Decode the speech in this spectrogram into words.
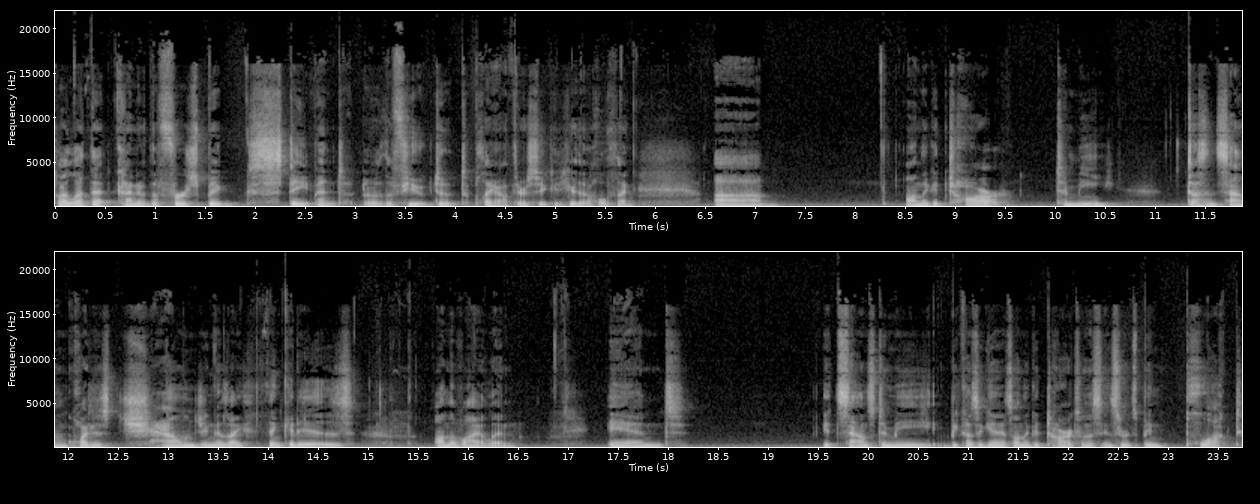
So I let that kind of the first big statement of the fugue to, to play out there so you could hear the whole thing. Uh, on the guitar, to me, doesn't sound quite as challenging as I think it is on the violin. And it sounds to me, because again, it's on the guitar, it's on this instrument, it's being plucked.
